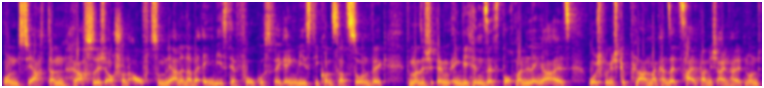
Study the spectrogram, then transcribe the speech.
und ja, dann raffst du dich auch schon auf zum Lernen, aber irgendwie ist der Fokus weg, irgendwie ist die Konzentration weg. Wenn man sich ähm, irgendwie hinsetzt, braucht man länger als ursprünglich geplant. Man kann seinen Zeitplan nicht einhalten. Und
